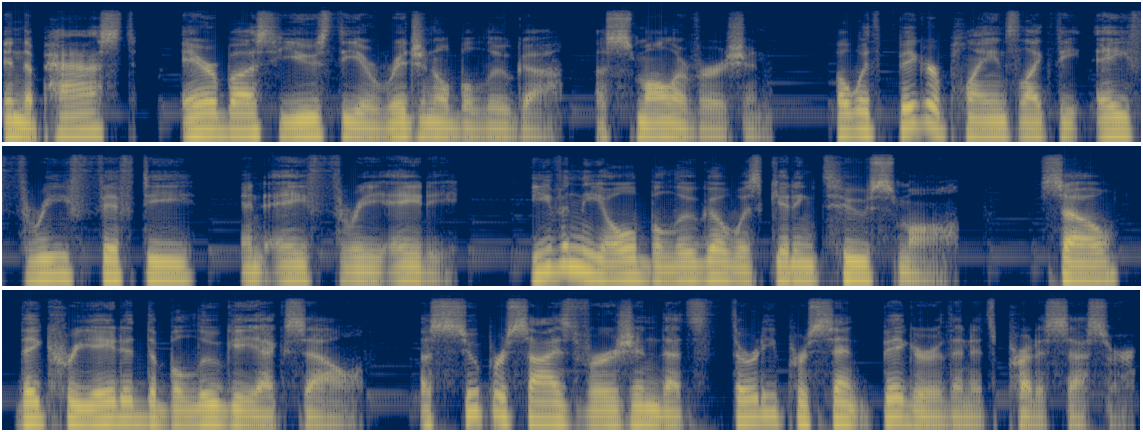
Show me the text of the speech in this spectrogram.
In the past, Airbus used the original Beluga, a smaller version, but with bigger planes like the A350 and A380. Even the old Beluga was getting too small. So, they created the Beluga XL, a supersized version that's 30% bigger than its predecessor.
